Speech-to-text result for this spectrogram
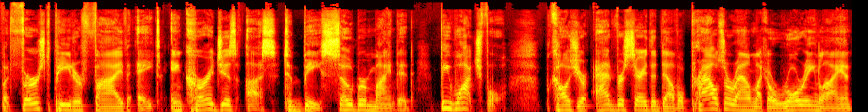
But 1 Peter 5 8 encourages us to be sober minded, be watchful, because your adversary, the devil, prowls around like a roaring lion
